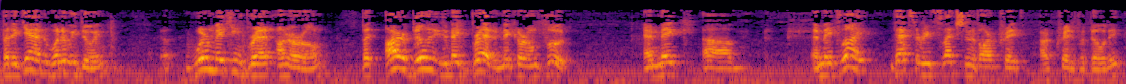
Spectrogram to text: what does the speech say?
But again, what are we doing? We're making bread on our own, but our ability to make bread and make our own food and make um, and make light, that's a reflection of our create, our creative ability.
